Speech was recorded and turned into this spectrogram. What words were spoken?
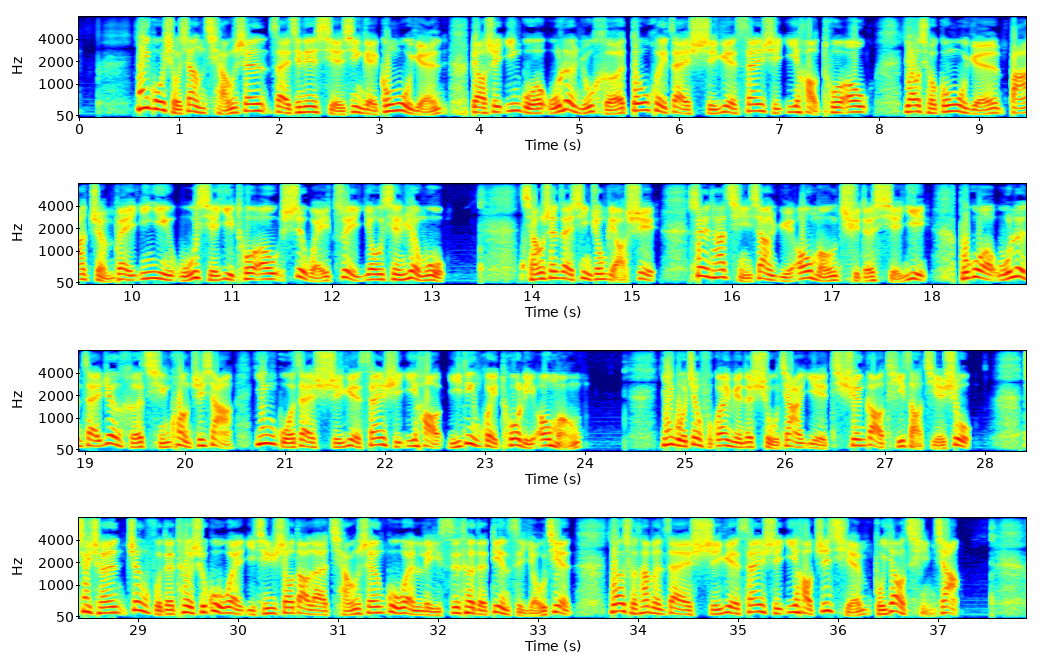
英国首相强生在今天写信给公务员，表示英国无论如何都会在十月三十一号脱欧，要求公务员把准备因应无协议脱欧视为最优先任务。强生在信中表示，虽然他倾向与欧盟取得协议，不过无论在任何情况之下，英国在十月三十一号一定会脱离欧盟。英国政府官员的暑假也宣告提早结束。据称，政府的特殊顾问已经收到了强生顾问李斯特的电子邮件，要求他们在十月三十一号之前不要请假。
